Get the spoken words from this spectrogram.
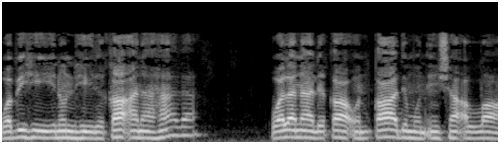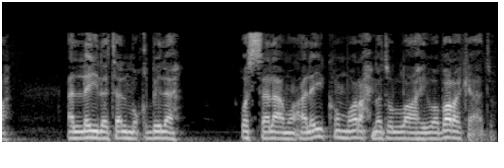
وبه ننهي لقاءنا هذا. ولنا لقاء قادم إن شاء الله الليلة المقبلة. والسلام عليكم ورحمة الله وبركاته.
